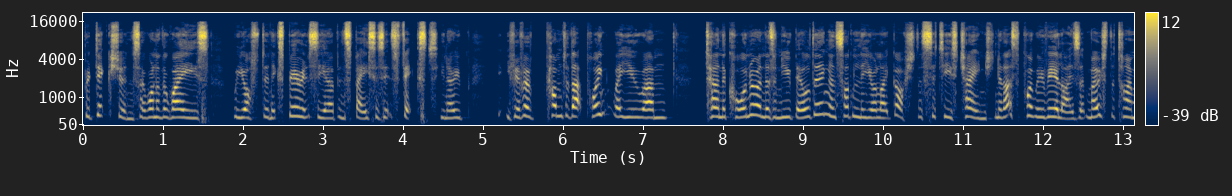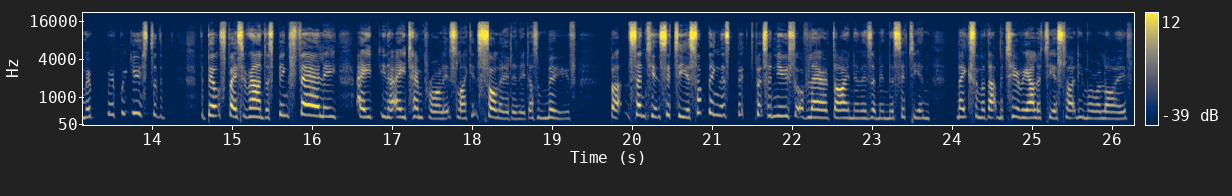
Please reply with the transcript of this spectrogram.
prediction, so one of the ways we often experience the urban space is it's fixed. You know, if you've ever come to that point where you um, turn the corner and there's a new building and suddenly you're like, gosh, the city's changed. You know, that's the point we realize that most of the time we're, we're used to the, the built space around us being fairly a, you know, atemporal. It's like it's solid and it doesn't move. But sentient city is something that puts a new sort of layer of dynamism in the city and makes some of that materiality a slightly more alive.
